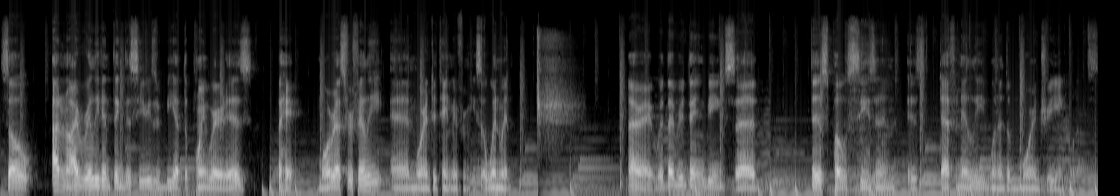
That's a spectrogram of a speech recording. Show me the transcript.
So I don't know. I really didn't think this series would be at the point where it is. But hey, more rest for Philly and more entertainment for me. So win win. Alright, with everything being said, this postseason is definitely one of the more intriguing ones.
